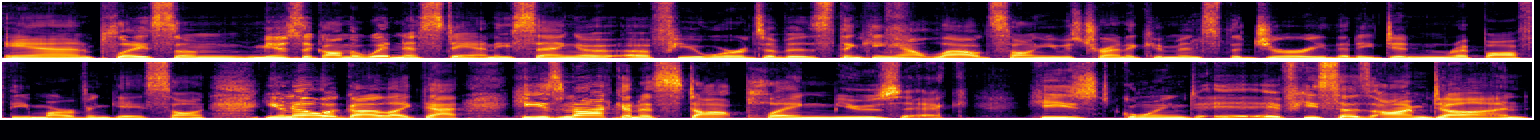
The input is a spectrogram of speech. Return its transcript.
and play some music on the witness stand. He sang a, a few words of his Thinking Out Loud song. He was trying to convince the jury that he didn't rip off the Marvin Gaye song. You know, a guy like that, he's not going to stop playing music. He's going to, if he says, I'm done,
